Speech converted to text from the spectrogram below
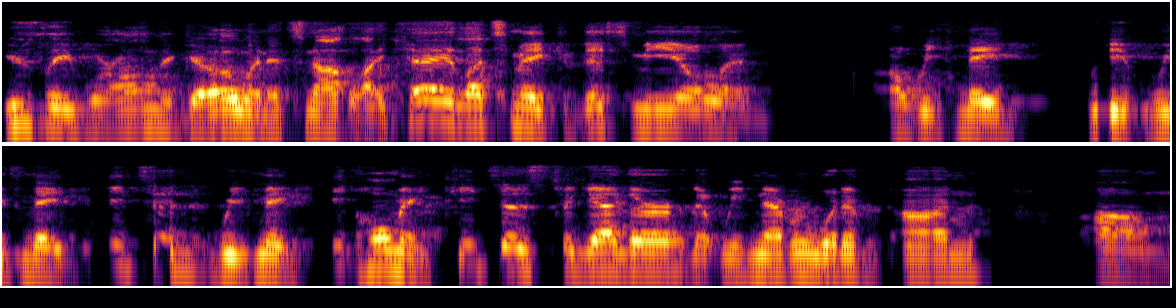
usually we're on the go and it's not like hey let's make this meal and uh, we've made we, we've made pizza we've made homemade pizzas together that we never would have done um,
